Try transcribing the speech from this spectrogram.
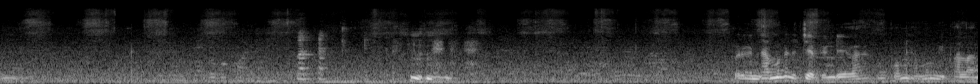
อืม อุปกรณ์อะไร คน อื่นทำมันก็จะเจ็บอย่างเดียวของผมทำมันมีพลัง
